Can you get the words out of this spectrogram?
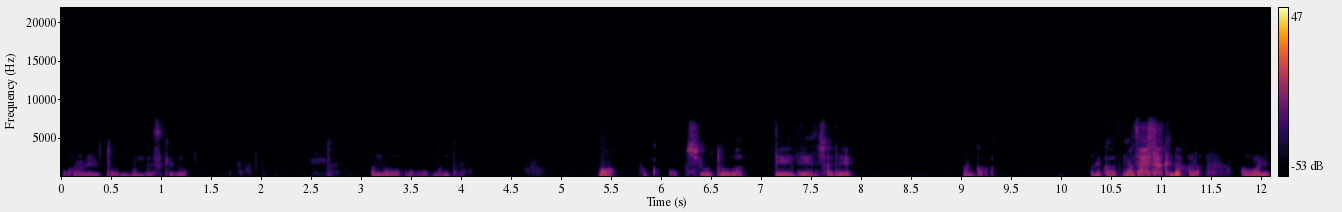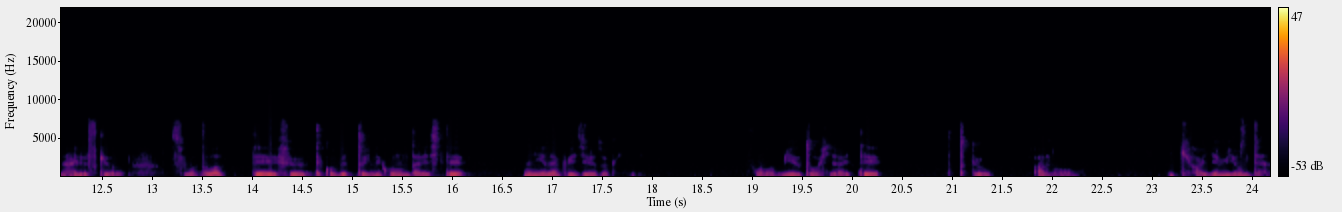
おられると思うんですけど、あの、なんだろう。まあ、なんかこう、仕事終わって電車で、なんか、あれか、まあ在宅だからあんまりないですけど、仕事終わって、ふーってこうベッドに寝転んだりして、何気なくいじるときに、そのミュートを開いて、ちょっと今日、あの、日記書いてみようみたいな、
